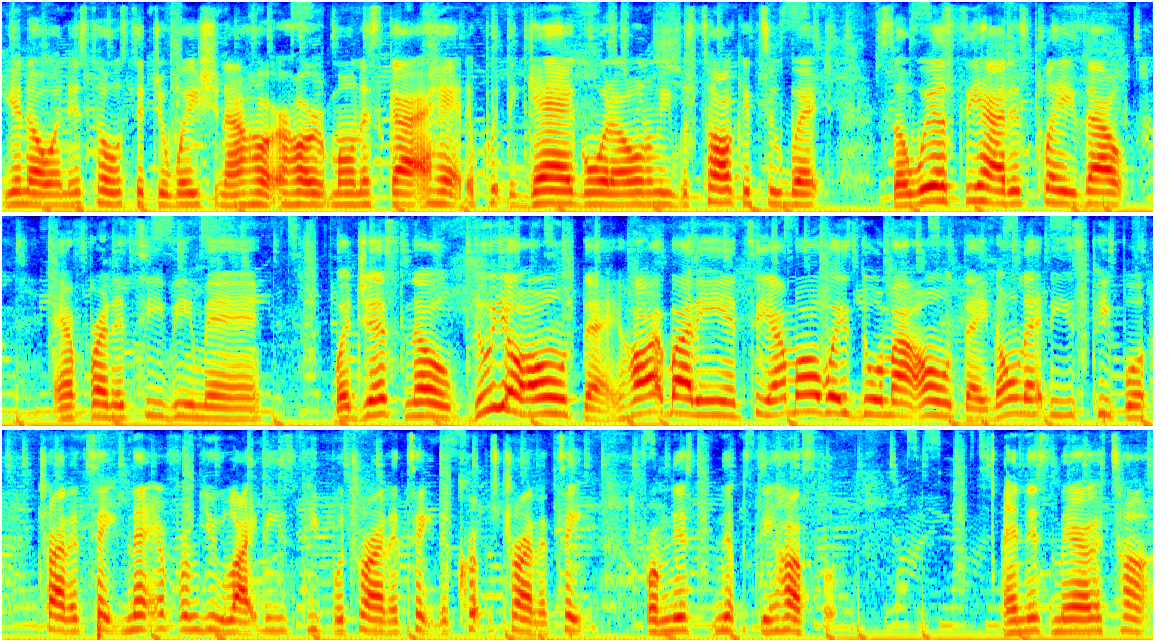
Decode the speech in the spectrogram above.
you know, in this whole situation, I heard, heard Mona Scott had to put the gag order on him. He was talking too much. So we'll see how this plays out in front of TV, man. But just know, do your own thing. Hardbody ENT. I'm always doing my own thing. Don't let these people try to take nothing from you like these people trying to take the Crips trying to take from this Nipsey Hussle. And this marathon,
